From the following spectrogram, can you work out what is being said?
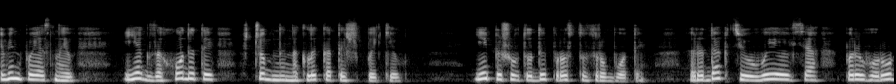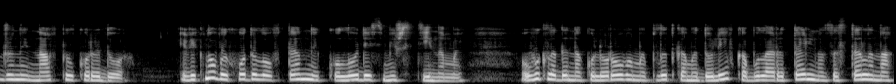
Він пояснив, як заходити, щоб не накликати шпиків. Я пішов туди просто з роботи. Редакцію виявився перегороджений навпіл коридор. Вікно виходило в темний колодязь між стінами. Викладена кольоровими плитками долівка була ретельно застелена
